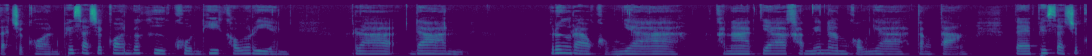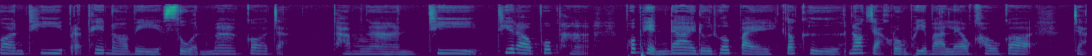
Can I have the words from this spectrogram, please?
สัชกร เภสัชกรก็คือคนที่เขาเรียนราด้าน เรื่องราวของยา ขนาดยาคำแนะนำของยาต่างๆ แต่เภสัชกรที่ประเทศนอร์เวย์ส่วนมากก็จะทำงานที่ที่เราพบหาพบเห็นได้โดยทั่วไปก็คือนอกจากโรงพยาบาลแล้วเขาก็จะ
